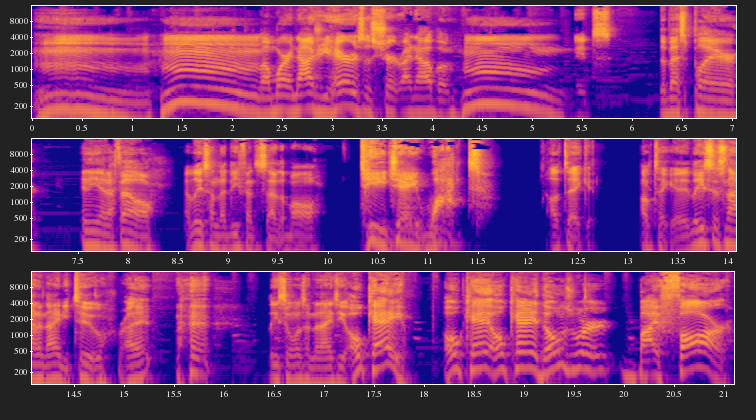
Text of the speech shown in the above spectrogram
hmm hmm. I'm wearing Najee Harris's shirt right now, but hmm, it's the best player in the NFL at least on the defensive side of the ball. TJ Watt. I'll take it. I'll take it. At least it's not a 92, right? At least it wasn't a 92. Okay. Okay. Okay. Those were by far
